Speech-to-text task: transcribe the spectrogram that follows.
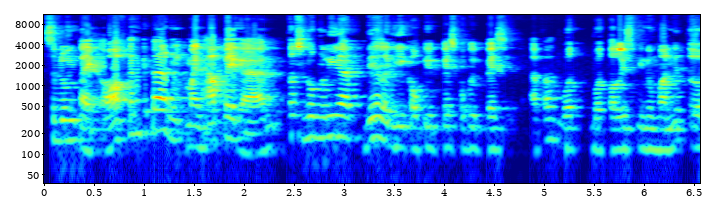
sebelum take off kan kita main HP kan terus gue ngeliat dia lagi copy paste copy paste apa buat botolis minuman itu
